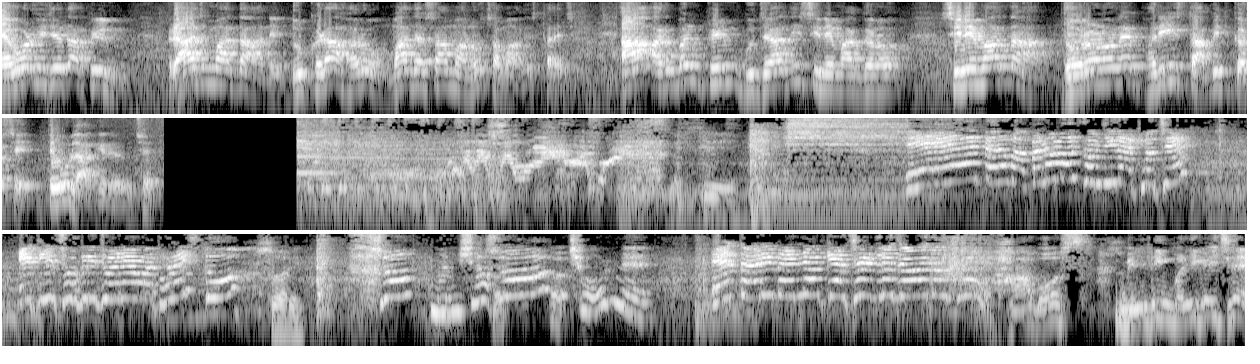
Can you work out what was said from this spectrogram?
એવોર્ડ વિજેતા ફિલ્મ રાજમાતા અને દુખડા હરો મા દશામાનો સમાવેશ થાય છે. આ અર્બન ફિલ્મ ગુજરાતી સિનેમાઘરો સિનેમાના ધોરણોને ફરી સ્થાપિત કરશે તેવું લાગી રહ્યું છે. એ તારા બાપાનો વાત સમજી રાખ્યો છે? એકલી છોકરી જોઈને આમાં તું? સોરી શું? મનીષા શું? છોડ ને એ તારી બહેનને કે છે એટલે જવા દઉં છું? હા બોસ બિલ્ડિંગ મળી ગઈ છે.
